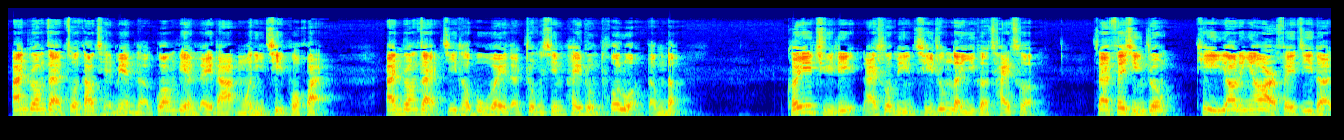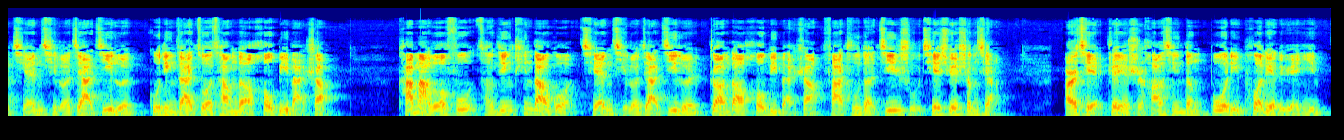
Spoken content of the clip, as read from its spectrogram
安装在座舱前面的光电雷达模拟器破坏，安装在机头部位的重心配重脱落等等。可以举例来说明其中的一个猜测：在飞行中。T 幺零幺二飞机的前起落架机轮固定在座舱的后壁板上。卡马罗夫曾经听到过前起落架机轮撞到后壁板上发出的金属切削声响，而且这也是航行灯玻璃破裂的原因。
